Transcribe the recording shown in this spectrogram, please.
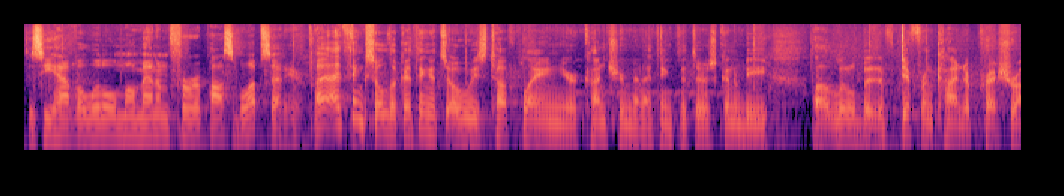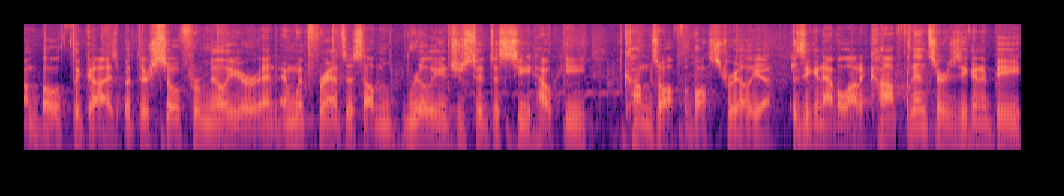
Does he have a little momentum for a possible upset here? I, I think so. Look, I think it's always tough playing your countrymen. I think that there's going to be a little bit of different kind of pressure on both the guys, but they're so familiar. And, and with Frances, I'm really interested to see how he comes off of Australia. Is he going to have a lot of confidence, or is he going to be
